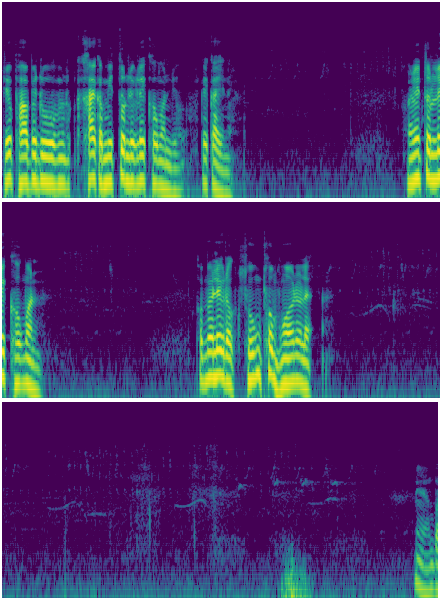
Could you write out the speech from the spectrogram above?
เดี๋ยวพาไปดูคล้ายกับมีต้นเล็กๆของมันอยู่ใกล้ๆนี่อันนี้ต้นเล็กของมันก็ไม่เล็กดอกสูงท่วมหัวด้วยแหละเนี่ยใบ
